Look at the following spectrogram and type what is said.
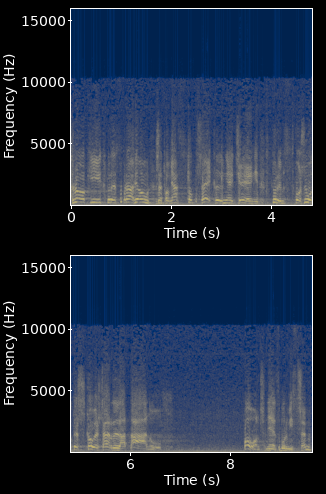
Kroki, które sprawią, że to miasto przeklnie dzień, w którym stworzyło tę szkołę szarlatanów. Połącz mnie z burmistrzem.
